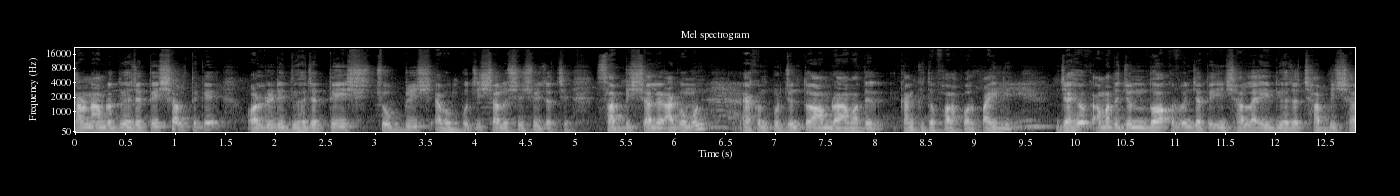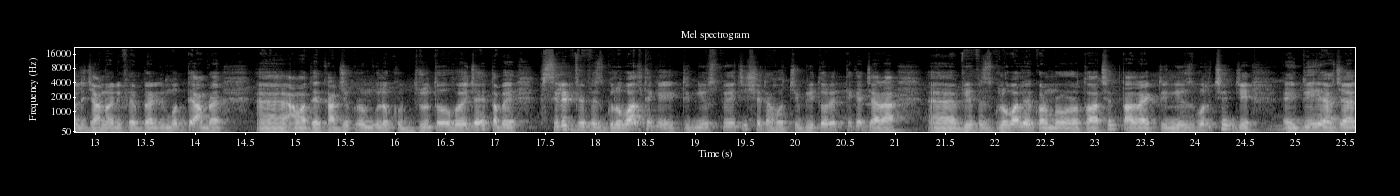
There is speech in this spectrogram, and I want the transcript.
কারণ আমরা দুই হাজার তেইশ সাল থেকে অলরেডি দুই হাজার তেইশ, চব্বিশ এবং পঁচিশ সালও শেষ হয়ে যাচ্ছে। ছাব্বিশ সালের আগমন, এখন পর্যন্ত আমরা আমাদের কাঙ্ক্ষিত ফলাফল পাইনি। যাই হোক, আমাদের জন্য দোয়া করবেন যাতে ইনশাল্লাহ এই দুই হাজার ছাব্বিশ সালে জানুয়ারি, ফেব্রুয়ারির মধ্যে আমরা আমাদের কার্যক্রমগুলো খুব দ্রুত হয়ে যায়। তবে সিলেট ভিএফএস গ্লোবাল থেকে একটি নিউজ পেয়েছি, সেটা হচ্ছে ভিতরের থেকে যারা ভিএফএস গ্লোবালে কর্মরত আছেন, তারা একটি নিউজ বলছেন যে এই দুই হাজার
